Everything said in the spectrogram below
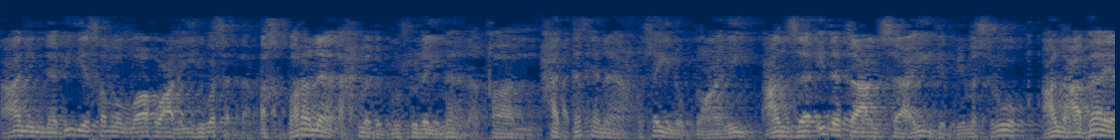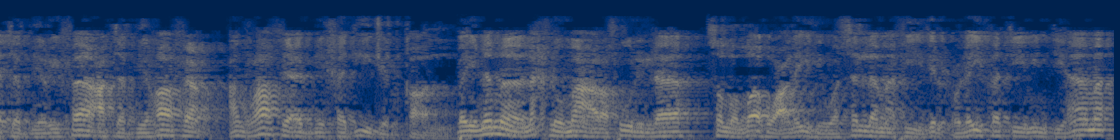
عن النبي صلى الله عليه وسلم. أخبرنا أحمد بن سليمان قال حدثنا حسين بن علي عن زائدة عن سعيد بن مسروق عن عباية بن رفاعة بن رافع عن رافع بن خديج قال بينما نحن مع رسول الله صلى الله عليه وسلم في ذي الحليفة من تهامة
